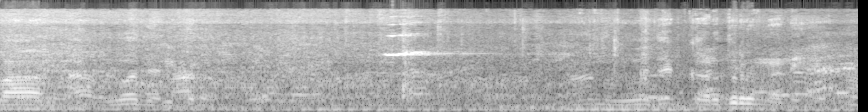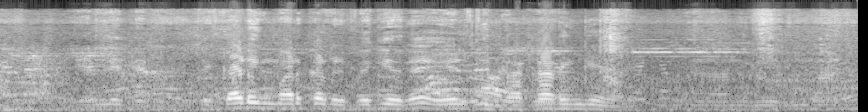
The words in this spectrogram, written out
ಬಾ ಅಂತ ಹೋದೆ ನಾನು. ನಾನು ಹೋದೆ ಕರೆದ್ರು ನನಗೆ ಎಲ್ಲಿದ್ದೀನಿ ರೆಕಾರ್ಡಿಂಗ್ ಮಾಡ್ಕೊಳ್ರಿ ಬೇಕಿದ್ರೆ ಹೇಳ್ತೀನಿ. ರೆಕಾರ್ಡಿಂಗ್ ನನಗೆ ಇದು ಮಾಡಿ.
